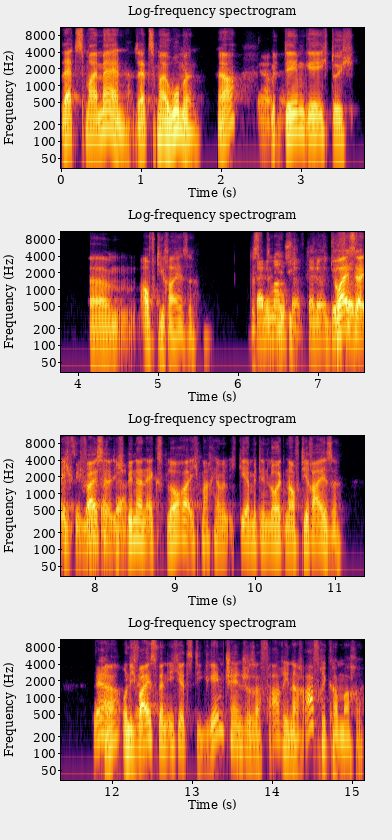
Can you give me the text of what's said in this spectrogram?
that's my man, that's my woman. Ja? Mit dem gehe ich durch ähm, auf die Reise. Das, deine Mannschaft. Deine, du, weißt ja, ich, ich weiß ja, ich bin ja ein Explorer, ich mache ja, ich gehe ja mit den Leuten auf die Reise. Ja, ja? Und ich ja. weiß, wenn ich jetzt die Game Changer Safari nach Afrika mache,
